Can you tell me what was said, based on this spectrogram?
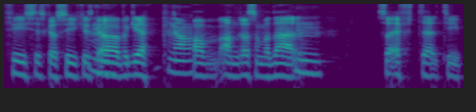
fysiska och psykiska Mm. övergrepp Ja. av andra som var där. Så efter typ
